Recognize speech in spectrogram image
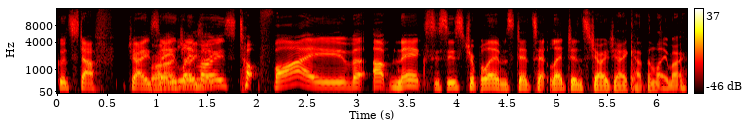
Good stuff, Jay Z. Righto, Jay-Z. Lehmo's top five. Up next, this is Triple M's Dead Set Legends, Joey J, Kath and Lehmo.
